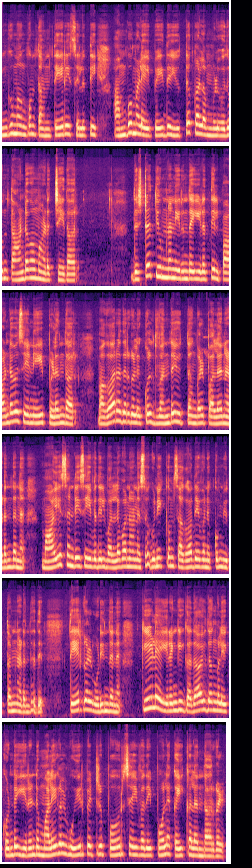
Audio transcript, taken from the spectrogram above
இங்குமங்கும் தம் தேரை செலுத்தி அம்புமலை பெய்து யுத்தக்களம் முழுவதும் தாண்டவமாடச் செய்தார். திருஷ்டத்யும்னன் இருந்த இடத்தில் பாண்டவ சேனையை பிளந்தார். மகாரதர்களுக்குள் துவந்த யுத்தங்கள் பல நடந்தன. மாய சண்டை செய்வதில் வல்லவனான சகுனிக்கும் சகாதேவனுக்கும் யுத்தம் நடந்தது. தேர்கள் ஒடிந்தன. கீழே இறங்கி கதாயுதங்களைக் கொண்டு இரண்டு மலைகள் உயிர் பெற்றுப் போர் செய்வதைப் போலக் கைகலந்தார்கள்.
